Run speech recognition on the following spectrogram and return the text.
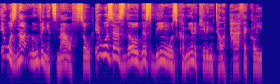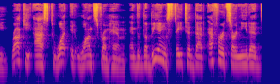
it was not moving its mouth, so it was as though this being was communicating telepathically. Rocky asked what it wants from him, and the being stated that efforts are needed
